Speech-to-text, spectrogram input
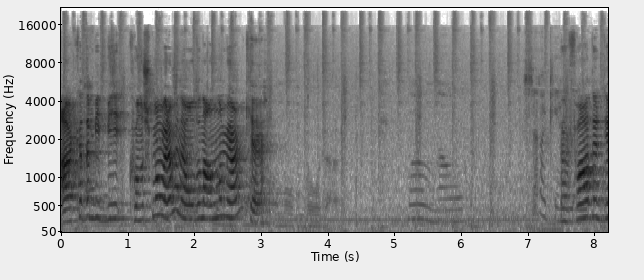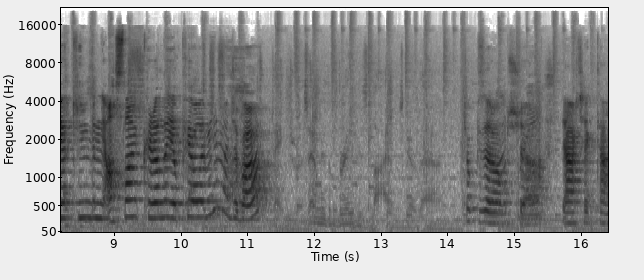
Arkada bir, bir konuşma var ama ne olduğunu anlamıyorum ki. Said I Ya can't. Father diyor Kingdom aslan kralı yapıyor olabilir mi acaba? Çok güzel olmuş ya. Gerçekten.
